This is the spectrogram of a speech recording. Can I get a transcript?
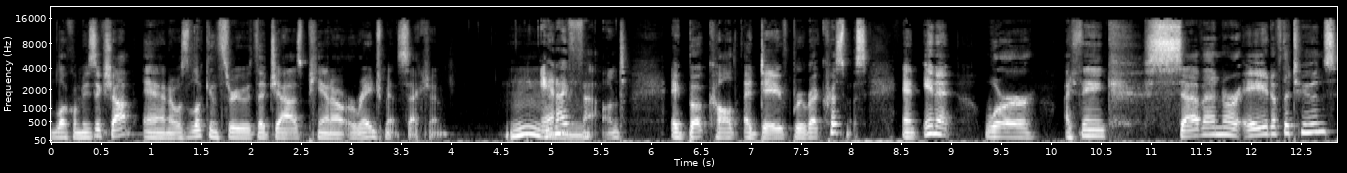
local music shop, and I was looking through the jazz piano arrangement section, and I found a book called A Dave Brubeck Christmas, and in it were I think seven or eight of the tunes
